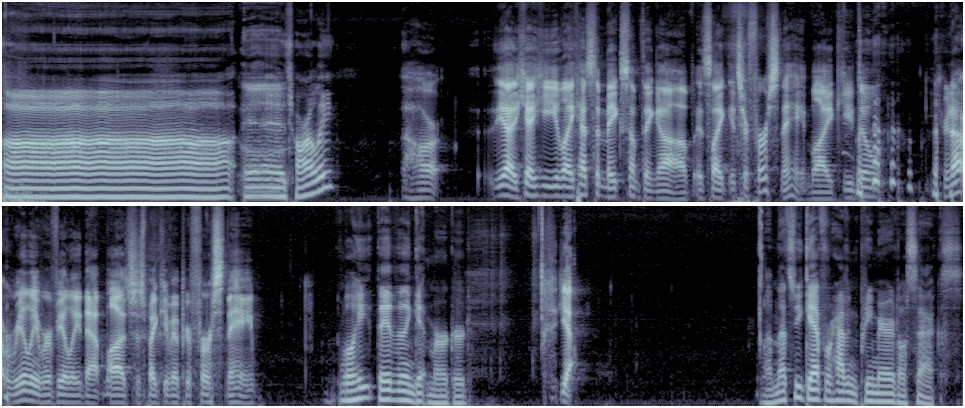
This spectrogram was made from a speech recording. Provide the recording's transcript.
uh, uh, Charlie? Har- yeah yeah he like has to make something up it's like it's your first name like you don't you're not really revealing that much just by giving up your first name Well, he they then get murdered. Yeah And that's what you get for having premarital sex.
